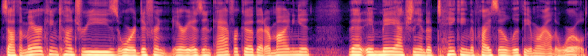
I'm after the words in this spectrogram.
South American countries or different areas in Africa that are mining it, that it may actually end up tanking the price of lithium around the world?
